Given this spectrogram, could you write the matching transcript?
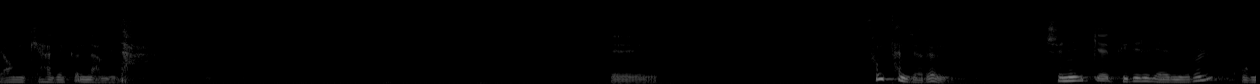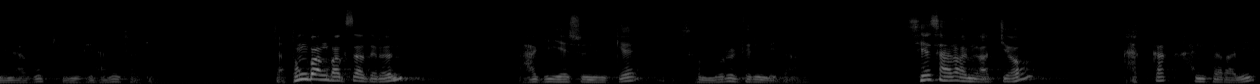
명쾌하게 끝납니다. 에, 성탄절은 주님께 드릴 예물을 고민하고 준비하는 절기입니다. 자, 동방 박사들은 아기 예수님께 선물을 드립니다. 세 사람이 왔죠. 각각 한 사람이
